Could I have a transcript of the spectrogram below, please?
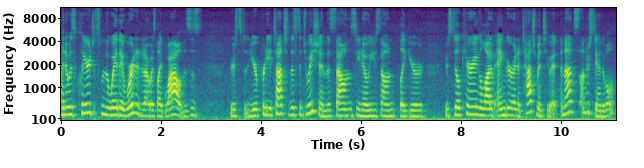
And it was clear just from the way they worded it i was like wow this is you're you you're pretty attached to this situation. This sounds you know you sound like you're you're still carrying a lot of anger and attachment to it. And that's understandable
